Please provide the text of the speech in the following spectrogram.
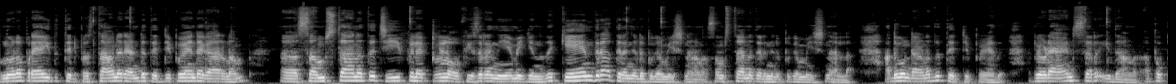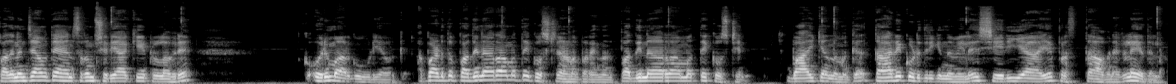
ഒന്നുകൂടെ പറയാം ഇത് തെറ്റ് പ്രസ്താവന രണ്ട് തെറ്റിപ്പോയതിന്റെ കാരണം സംസ്ഥാനത്ത് ചീഫ് ഇലക്ടറൽ ഓഫീസറെ നിയമിക്കുന്നത് കേന്ദ്ര തിരഞ്ഞെടുപ്പ് കമ്മീഷനാണ് സംസ്ഥാന തിരഞ്ഞെടുപ്പ് കമ്മീഷൻ അല്ല. അതുകൊണ്ടാണ് ഇത് തെറ്റിപ്പോയത്. അപ്പോൾ ഇവിടെ ആൻസർ ഇതാണ്. അപ്പോൾ പതിനഞ്ചാമത്തെ ആൻസറും ശരിയാക്കിയിട്ടുള്ളവർ ഒരു മാർക്ക് കൂടി അവർക്ക്. അപ്പോൾ അടുത്ത പതിനാറാമത്തെ ക്വസ്റ്റ്യൻ ആണ് പറയുന്നത്. പതിനാറാമത്തെ ക്വസ്റ്റ്യൻ വായിക്കാൻ നമുക്ക്. താഴെ കൊടുത്തിരിക്കുന്നവയിൽ ശരിയായ പ്രസ്താവനകൾ ഏതെല്ലാം?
